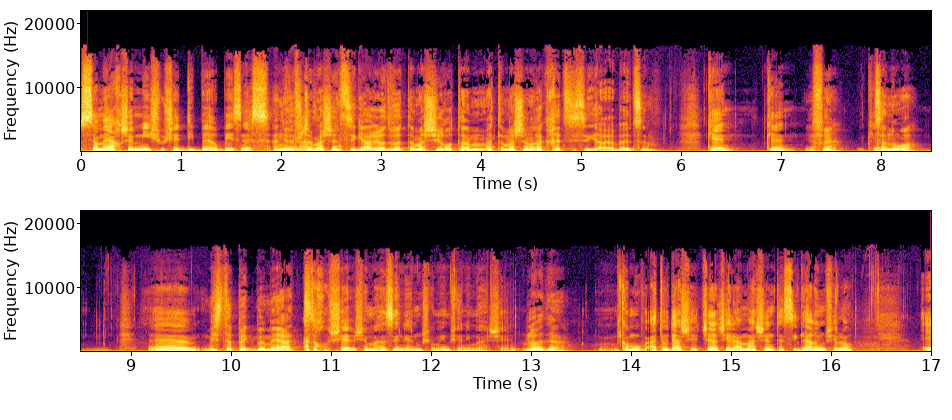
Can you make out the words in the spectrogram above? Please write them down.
שמח שמישהו שדיבר ביזנס. אני אוהב שאתה מעשן סיגריות ואתה משאיר אותם, אתה מעשן רק חצי סיגריה בעצם. כן, כן. יפה, כן. צנוע. אה, מסתפק במעט. אתה חושב שמאזיננו שומעים שאני מעשן? לא יודע. כמובן, אתה יודע שצ'רצ'יל היה מעשן את הסיגרים שלו, אה,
